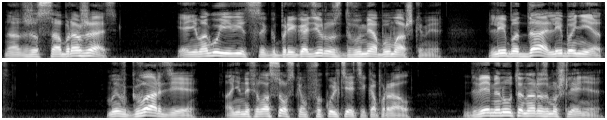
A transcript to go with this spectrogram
Надо же соображать. Я не могу явиться к бригадиру с двумя бумажками. Либо да, либо нет. Мы в гвардии, а не на философском факультете, капрал. Две минуты на размышление».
